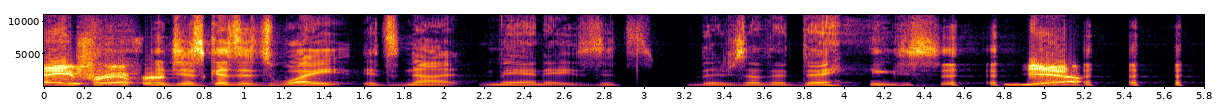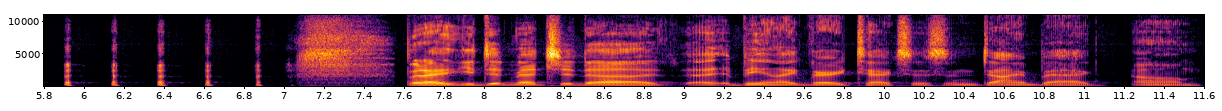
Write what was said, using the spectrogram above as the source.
A for and just because it's white, it's not mayonnaise. It's there's other things. yeah, but uh, you did mention uh, uh, being like very Texas and Dimebag. Um,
